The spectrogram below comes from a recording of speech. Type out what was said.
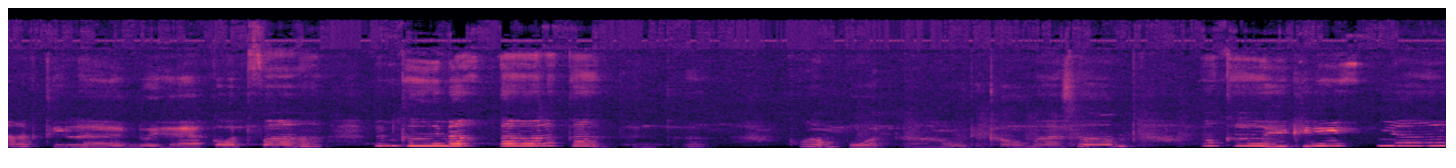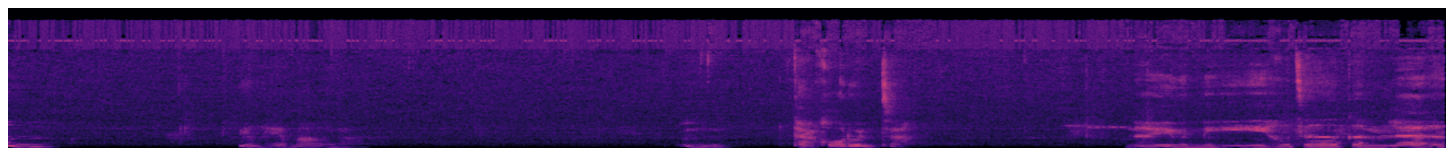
ฮักที่แรกโดยแหกกฎฟ้า นั่นคือน้ำตาและการแต่งเติมความปวดร้าวที่เข้ามาเสริมเราเคยคิดยันเสียงแหบมากเลยนะอืมถ้าขอด้วยจ๊ะในวันนี้เราเจอกันแล้ว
